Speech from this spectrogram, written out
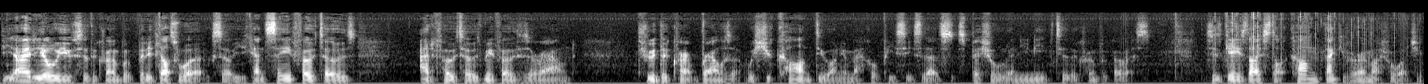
the ideal use of the Chromebook, but it does work. So you can save photos, add photos, move photos around through the Chrome browser, which you can't do on your Mac or PC. So that's special and unique to the Chromebook OS. This is GazeDice.com. Thank you very much for watching.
